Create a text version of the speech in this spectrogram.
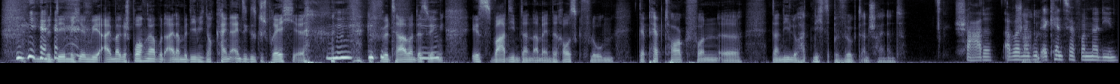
mit dem ich irgendwie einmal gesprochen habe und einer, mit dem ich noch kein einziges Gespräch äh, geführt habe. Und deswegen ist Vadim dann am Ende rausgeflogen. Der Pep-Talk von äh, Danilo hat nichts bewirkt anscheinend. Schade. Aber Schade. na gut, er kennt es ja von Nadine.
